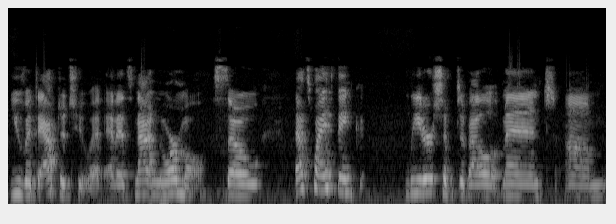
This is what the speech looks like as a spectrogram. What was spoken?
you've adapted to it and it's not normal. So that's why I think leadership development, um,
